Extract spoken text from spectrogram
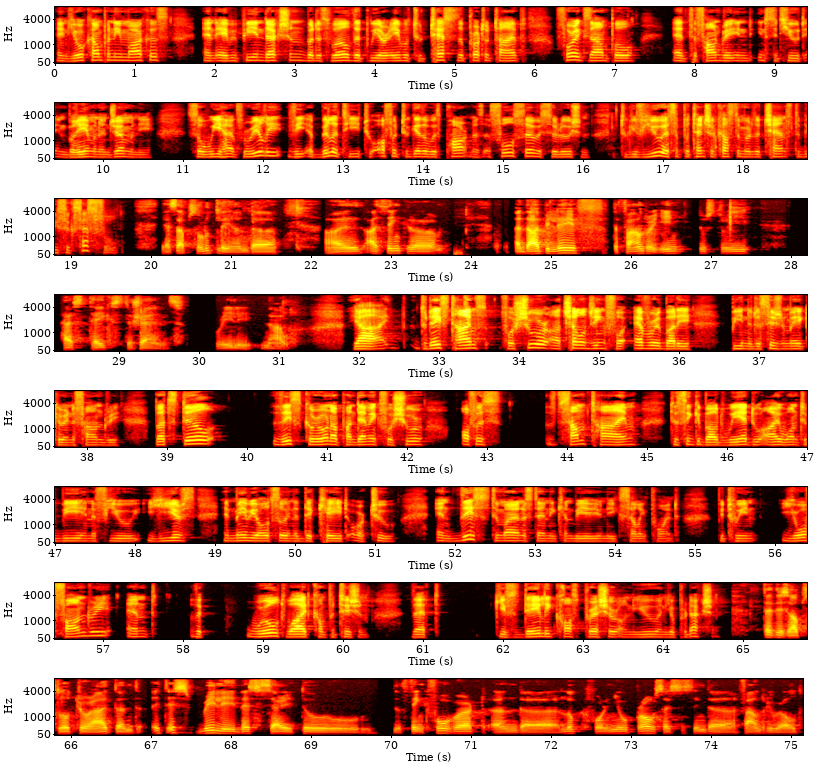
and your company, Marcus, and ABP induction, but as well that we are able to test the prototype, for example, at the Foundry Institute in Bremen in Germany. So we have really the ability to offer together with partners a full service solution to give you as a potential customer the chance to be successful. Yes, absolutely. And uh, I, I think, um, and I believe the foundry industry has takes the chance really now. Yeah, today's times for sure are challenging for everybody being a decision maker in a foundry, but still, this corona pandemic for sure offers some time to think about where do I want to be in a few years and maybe also in a decade or two. And this, to my understanding, can be a unique selling point between your foundry and the worldwide competition that gives daily cost pressure on you and your production. That is absolutely right. And it is really necessary to think forward and uh, look for new processes in the foundry world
